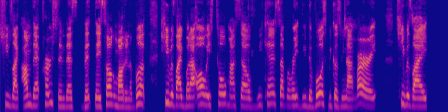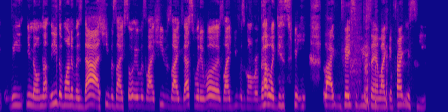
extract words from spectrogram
she's like i'm that person that's that they talking about in the book she was like but i always told myself we can't separate the divorce because we're not married she was like, we, you know, not, neither one of us died. She was like, so it was like, she was like, that's what it was. Like you was gonna rebel against me, like basically saying like the pregnancy.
